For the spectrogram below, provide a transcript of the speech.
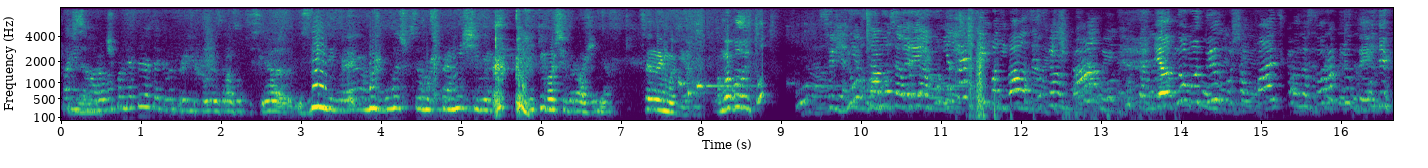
Пані Тамара, ви пам'ятаєте, як ви приїхали зразу після звільнення, ми ж були ж в цьому ж приміщенні, які ваші враження? Це неймовірно. А ми були тут? Підвал і одну бутилку шампанського на 40 людей.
